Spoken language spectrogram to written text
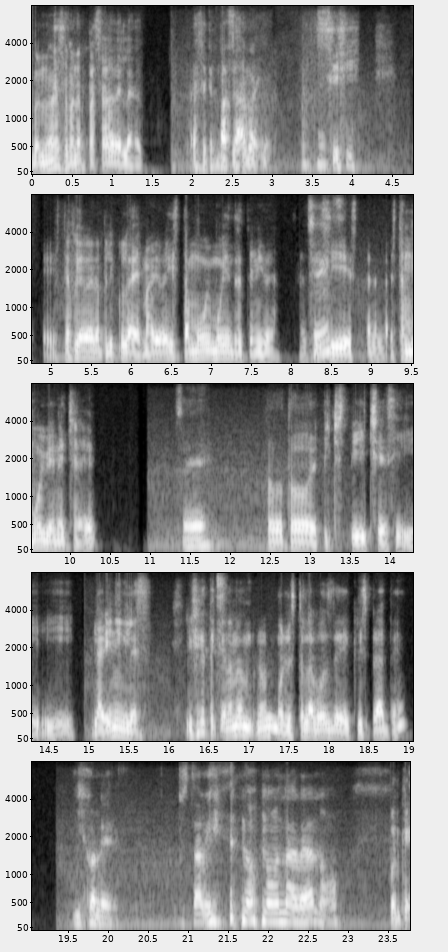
bueno, una semana pasada de la hace pasada sí. Este fui a ver la película de Mario y está muy muy entretenida. Sí sí, está, está, muy bien hecha eh sí. Todo, todo de pinches piches y, la vi en inglés. Y fíjate que no me, no me molestó la voz de Chris Pratt, ¿eh? Híjole, pues está bien, no, no, la verdad no. Porque,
